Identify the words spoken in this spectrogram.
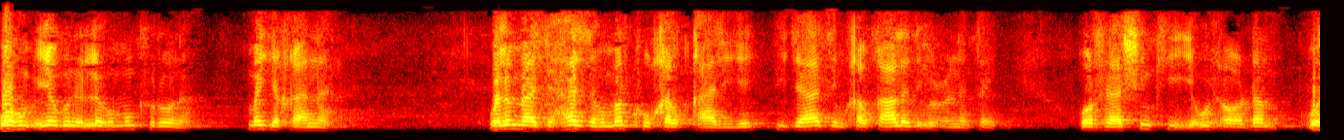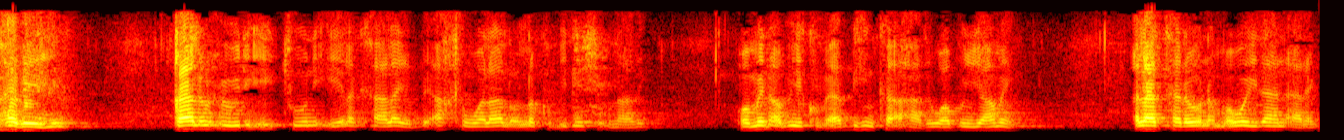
Wahum iyaguna lahu ma yaqaanaan walamaa jahazahum markuu qalqaaliyey bijahaazihim qalqaaladii u cunantay oo raashinkii iyo wixii oo dhan u habeeyey qaala wuxuu yidhi ituuni iila kaalaya biakhin walaaloo lakum idiin sugnaaday oo min abiikum aabihin ka ahaaday waa bunyaamayn alaa tarawna ma waydaan arag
